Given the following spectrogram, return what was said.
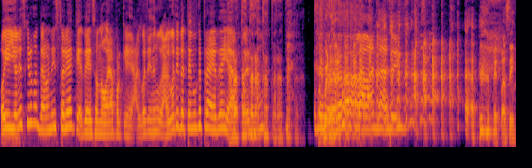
Oye, yo les quiero contar una historia que, de Sonora, porque algo tengo, algo tengo, tengo que traer de allá. pues, ¿no? La banda, sí. Me pasé.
